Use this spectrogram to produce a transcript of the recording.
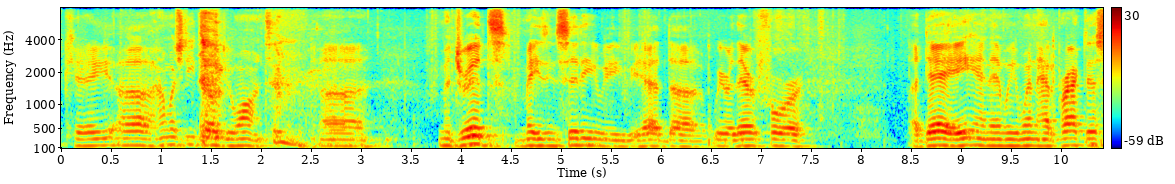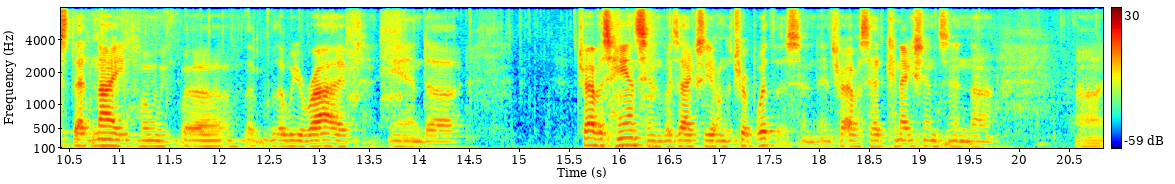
Okay, uh, how much detail do you want? Madrid's amazing city. We, we had uh, we were there for a day, and then we went and had a practice that night when we uh, that, that we arrived. And uh, Travis Hansen was actually on the trip with us, and, and Travis had connections in. Uh, uh,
